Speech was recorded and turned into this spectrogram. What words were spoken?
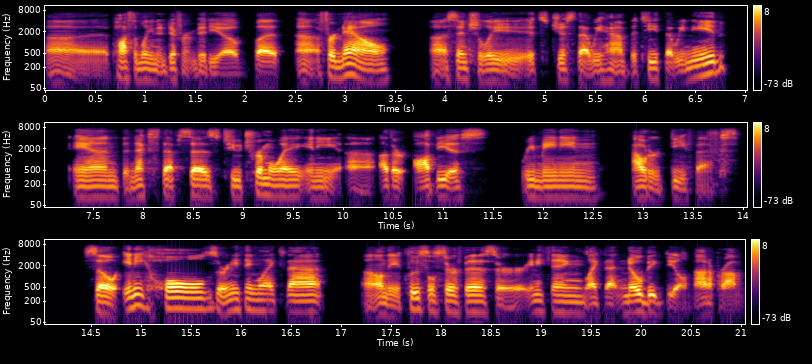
uh, possibly in a different video. But uh, for now, uh, essentially, it's just that we have the teeth that we need, and the next step says to trim away any uh, other obvious remaining outer defects. So any holes or anything like that, uh, on the occlusal surface or anything like that, no big deal, not a problem.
